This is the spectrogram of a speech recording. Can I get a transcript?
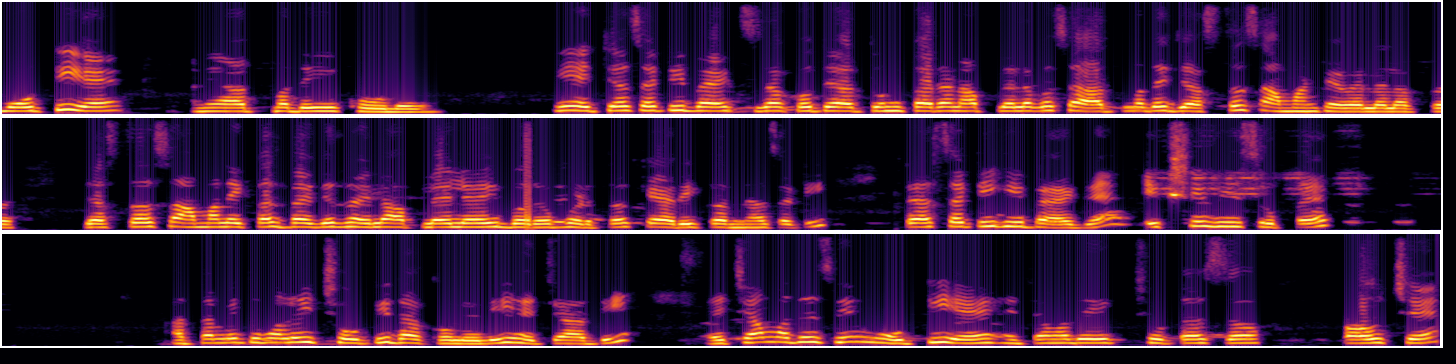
मोठी आहे आणि आतमध्ये खोल आहे. मी याच्यासाठी बॅग्स दाखवते आतून कारण आपल्याला कसं आतमध्ये जास्त सामान ठेवायला लागतं. जास्त सामान एकाच बॅगेत राहिलं आपल्यालाही बरं पडतं कॅरी करण्यासाठी. त्यासाठी ही बॅग आहे एकशे वीस रुपये. आता मी तुम्हाला ही छोटी दाखवलेली ह्याच्या आधी. ह्याच्यामध्येच ही मोठी आहे ह्याच्यामध्ये एक छोटस पाऊच आहे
